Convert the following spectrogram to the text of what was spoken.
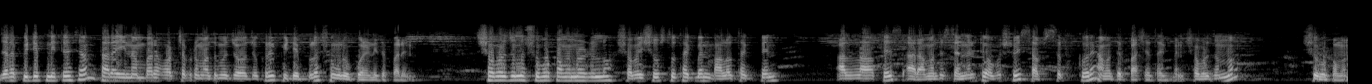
যারা পিডিএফ নিতে চান, তারা এই নাম্বারে হোয়াটসঅ্যাপের মাধ্যমে যোগাযোগ করে পিডিএফগুলো সংগ্রহ করে নিতে পারেন। সবার জন্য শুভকামনা রইল। সবাই সুস্থ থাকবেন, ভালো থাকবেন। আল্লাহ হাফেজ। আর আমাদের চ্যানেলটি অবশ্যই সাবস্ক্রাইব করে আমাদের পাশে থাকবেন। সবার জন্য শুভকামনা।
